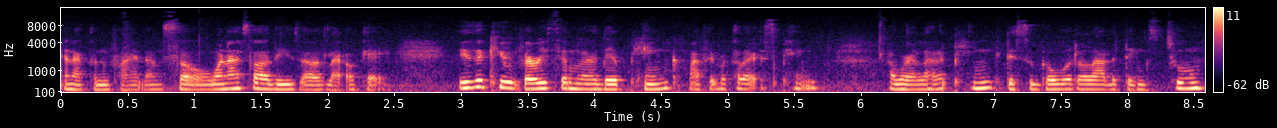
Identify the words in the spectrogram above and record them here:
and I couldn't find them. So when I saw these, I was like, okay, these are cute, very similar. They're pink. My favorite color is pink. I wear a lot of pink. This will go with a lot of things too.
